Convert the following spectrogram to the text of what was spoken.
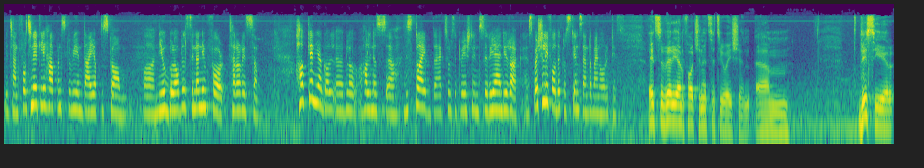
which unfortunately happens to be in the eye of the storm, a new global synonym for terrorism. How can Your uh, Holiness uh, describe the actual situation in Syria and Iraq, especially for the Christians and the minorities? It's a very unfortunate situation. Um, this year,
